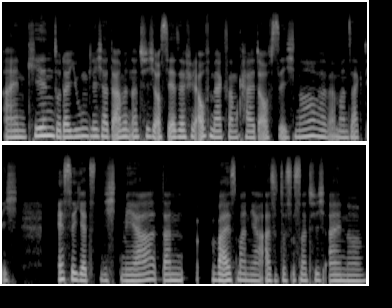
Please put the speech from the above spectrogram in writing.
ein Kind oder Jugendlicher damit natürlich auch sehr, sehr viel Aufmerksamkeit auf sich. Ne? Weil wenn man sagt, ich esse jetzt nicht mehr, dann weiß man ja, also das ist natürlich eine,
